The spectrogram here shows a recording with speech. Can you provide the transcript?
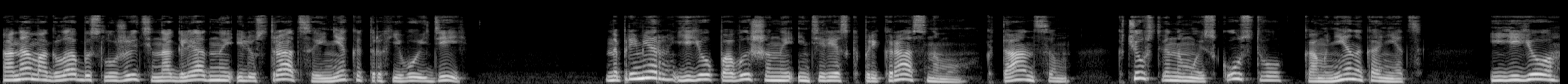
Она могла бы служить наглядной иллюстрацией некоторых его идей. Например, ее повышенный интерес к прекрасному, к танцам, к чувственному искусству, ко мне, наконец, и ее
